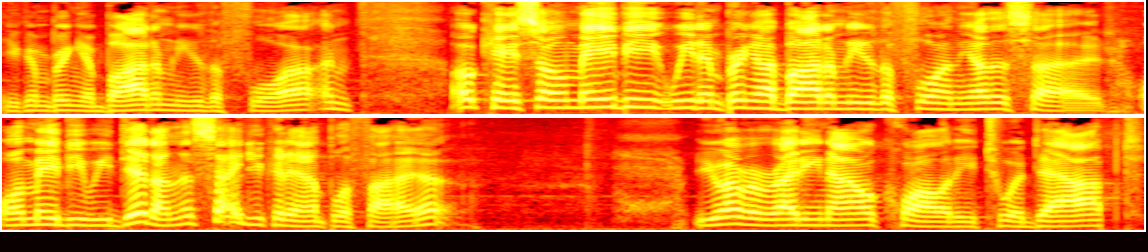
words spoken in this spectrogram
You can bring your bottom knee to the floor. And okay, so maybe we didn't bring our bottom knee to the floor on the other side. Or maybe we did. On this side, you could amplify it. You have a ready now quality to adapt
